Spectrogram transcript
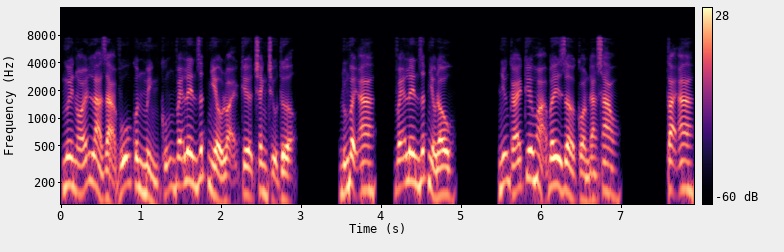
ngươi nói là giả vũ quân mình cũng vẽ lên rất nhiều loại kia tranh trừu tượng. Đúng vậy a vẽ lên rất nhiều đâu. Những cái kia họa bây giờ còn đang sao? Tại a,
